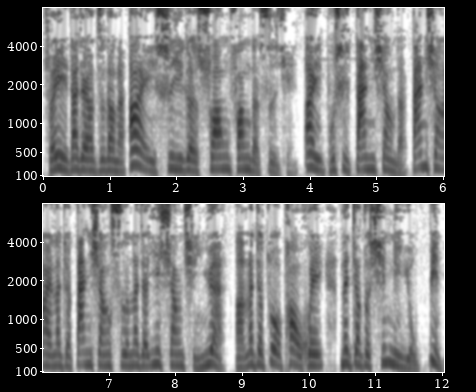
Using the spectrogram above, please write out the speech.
所以大家要知道呢，爱是一个双方的事情，爱不是单向的，单向爱那叫单相思，那叫一厢情愿啊，那叫做炮灰，那叫做心里有病。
